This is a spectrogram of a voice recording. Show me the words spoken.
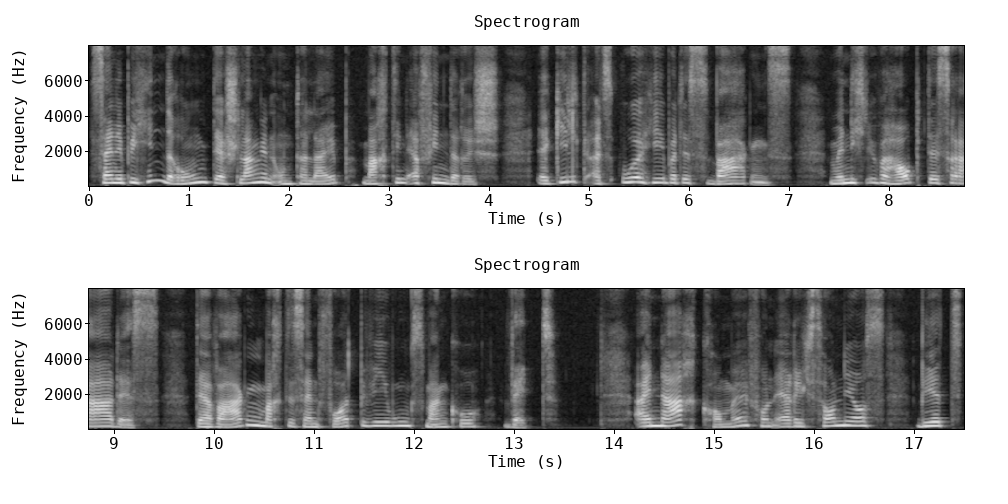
Seine Behinderung, der Schlangenunterleib, macht ihn erfinderisch. Er gilt als Urheber des Wagens, wenn nicht überhaupt des Rades. Der Wagen machte sein Fortbewegungsmanko wett. Ein Nachkomme von Erichthonios wird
